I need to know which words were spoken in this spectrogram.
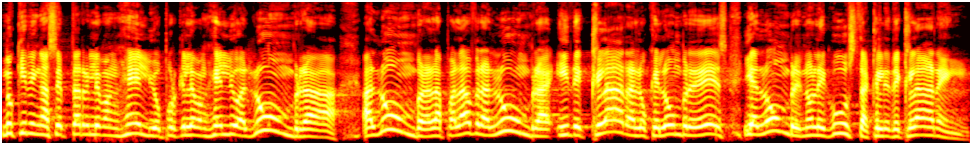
No quieren aceptar el Evangelio porque el Evangelio alumbra, alumbra, la palabra alumbra y declara lo que el hombre es. Y al hombre no le gusta que le declaren.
